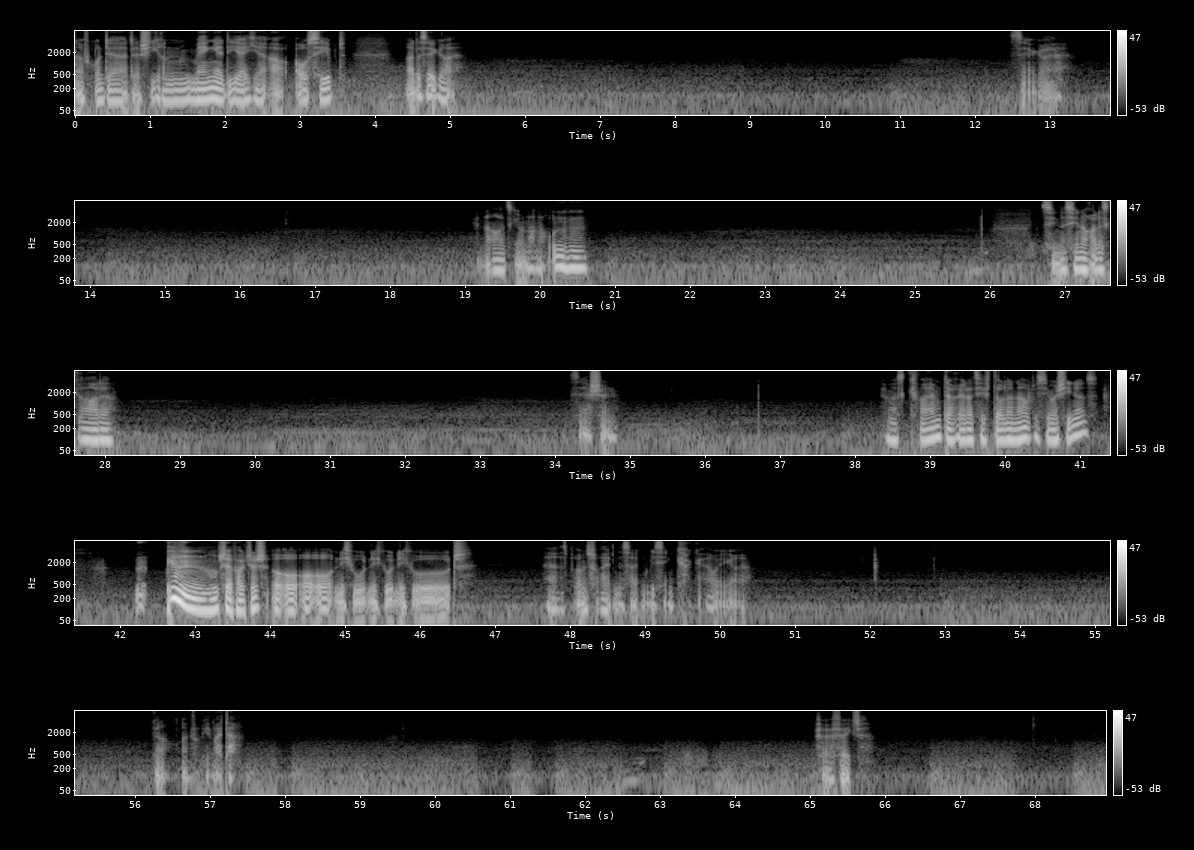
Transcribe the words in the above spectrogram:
Aufgrund der, der schieren Menge, die er hier aushebt. Aber das ist ja egal. Sehr geil. Genau, jetzt gehen wir noch nach unten. Ziehen das hier noch alles gerade. Sehr schön. Irgendwas qualmt da relativ doll, ne? Ob das die Maschine ist? Muss ja praktisch. Oh, oh, oh, oh. Nicht gut, nicht gut, nicht gut. Ja, das Bremsverhalten ist halt ein bisschen kacke, aber egal. Genau, einfach hier weiter. Perfekt.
